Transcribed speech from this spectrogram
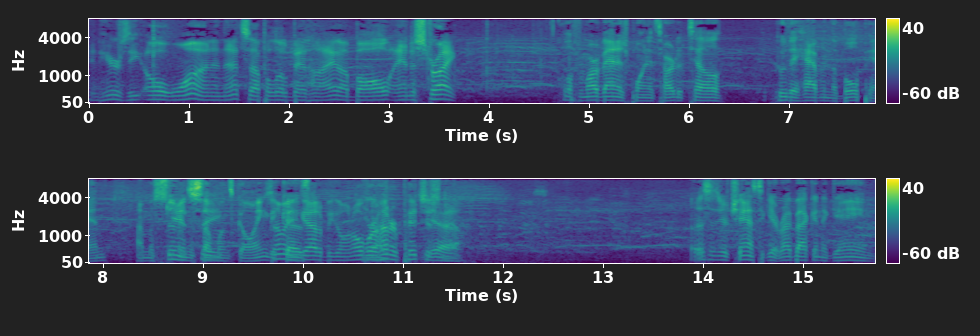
And here's the 0 1, and that's up a little bit high. A ball and a strike. Well, from our vantage point, it's hard to tell who they have in the bullpen. I'm assuming someone's going Somebody's because they've got to be going over you know, 100 pitches yeah. now. This is your chance to get right back in the game.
